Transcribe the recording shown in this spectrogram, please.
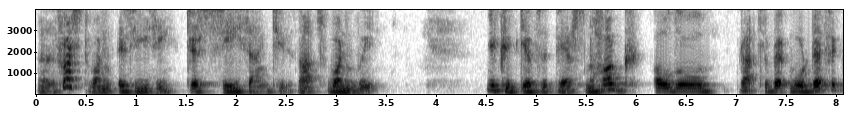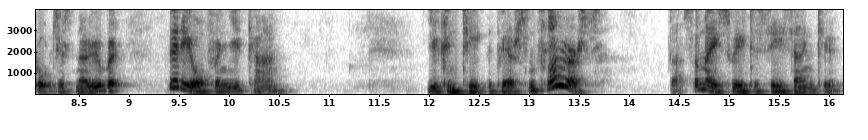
Now, the first one is easy. Just say thank you. That's one way. You could give the person a hug, although that's a bit more difficult just now, but very often you can. You can take the person flowers. That's a nice way to say thank you.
